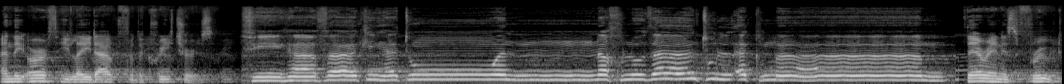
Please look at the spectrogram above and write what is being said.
And the earth he laid out for the creatures. فيها فاكهة والنخل ذات الأكمام Therein is fruit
